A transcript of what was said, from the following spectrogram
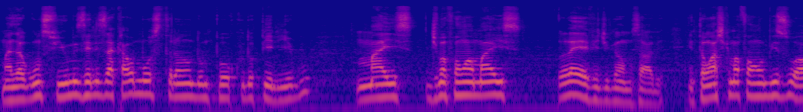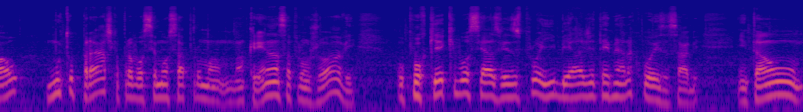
mas alguns filmes eles acabam mostrando um pouco do perigo, mas de uma forma mais leve, digamos, sabe? Então acho que é uma forma visual muito prática para você mostrar para uma, uma, criança, para um jovem, o porquê que você às vezes proíbe ela de determinada coisa, sabe? Então,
